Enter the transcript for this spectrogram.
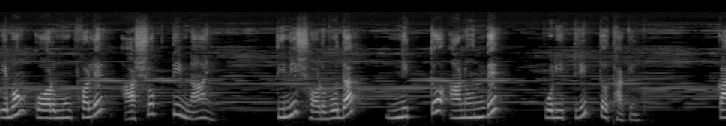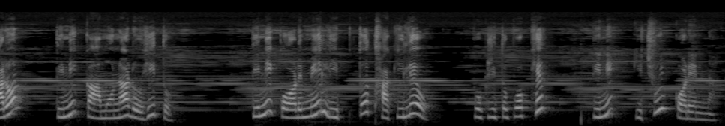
এবং কর্মফলে আসক্তি নাই, তিনি সর্বদা নিত্য আনন্দে পরিতৃপ্ত থাকেন। কারণ তিনি কামনা রহিত। তিনি কর্মে লিপ্ত থাকিলেও প্রকৃতপক্ষে তিনি কিছুই করেন না।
